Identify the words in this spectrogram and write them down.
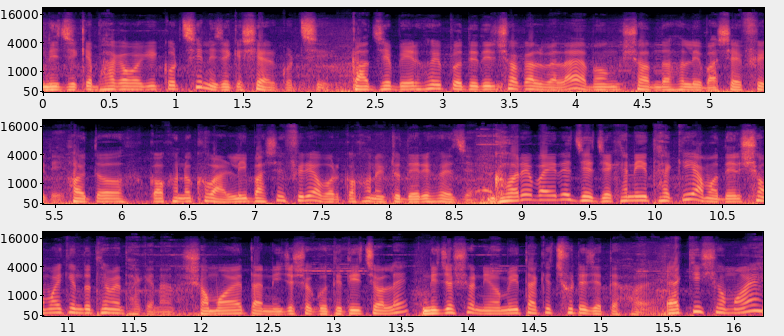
নিজেকে ভাগাভাগি করছি, নিজেকে শেয়ার করছি। কাজে বের হয়ে প্রতিদিন সকালবেলা এবং সন্ধ্যা হলে বাসায় ফিরি। হয়তো কখনো খুব আর্লি বাসায় ফিরি, আবার কখনো একটু দেরি হয়ে যায়। ঘরে বাইরে যে যেখানেই থাকি, আমাদের সময় কিন্তু থেমে থাকে না। সময় তার নিজস্ব গতিতেই চলে, নিজস্ব নিয়মেই তাকে ছুটে যেতে হয়। একই সময়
